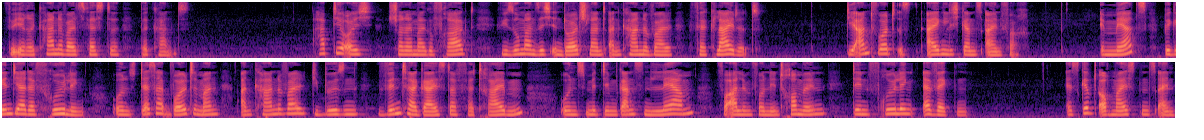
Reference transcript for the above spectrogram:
für ihre Karnevalsfeste bekannt. Habt ihr euch schon einmal gefragt, wieso man sich in Deutschland an Karneval verkleidet? Die Antwort ist eigentlich ganz einfach. Im März beginnt ja der Frühling und deshalb wollte man an Karneval die bösen Wintergeister vertreiben und mit dem ganzen Lärm, vor allem von den Trommeln, den Frühling erwecken. Es gibt auch meistens ein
